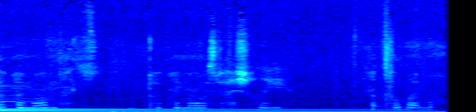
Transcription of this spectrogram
But my mom but my mom especially, that's what my mom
